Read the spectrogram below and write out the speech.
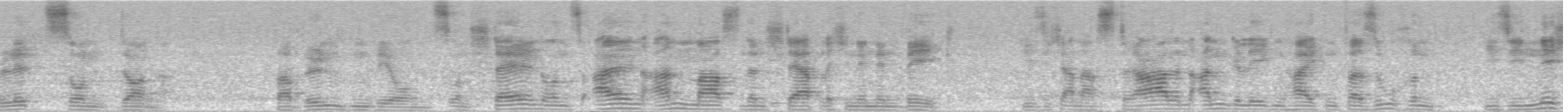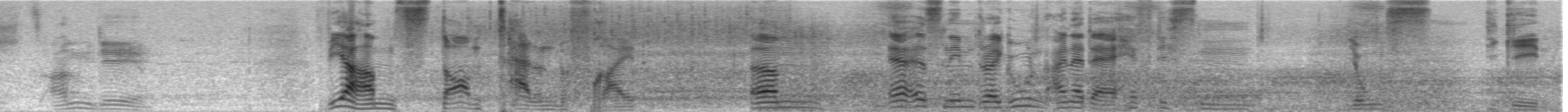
Blitz und Donner. Verbünden wir uns und stellen uns allen anmaßenden Sterblichen in den Weg, die sich an astralen Angelegenheiten versuchen, die sie nichts angehen. Wir haben Storm Talon befreit. Ähm, er ist neben Dragoon einer der heftigsten Jungs, die gehen.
